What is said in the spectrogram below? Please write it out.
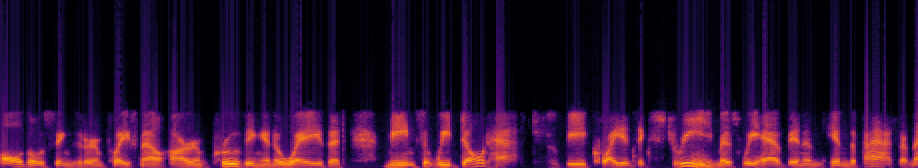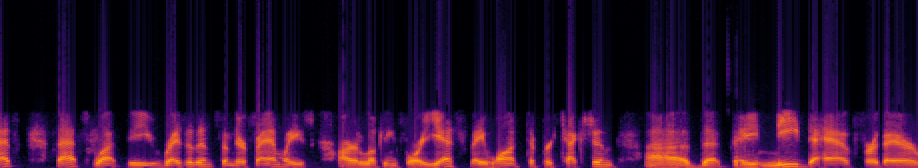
all those things that are in place now are improving in a way that means that we don't have to be quite as extreme as we have been in, in the past. And that's, that's what the residents and their families are looking for. Yes, they want the protection uh, that they need to have for their,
